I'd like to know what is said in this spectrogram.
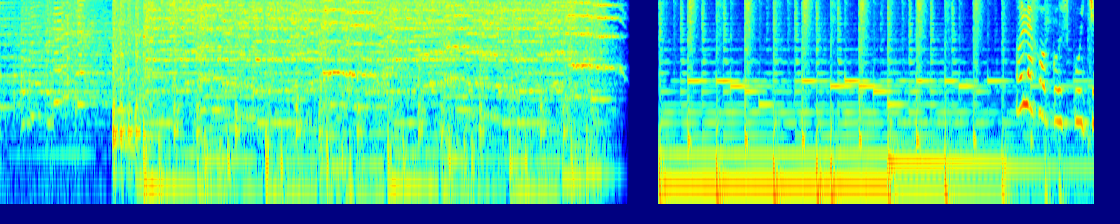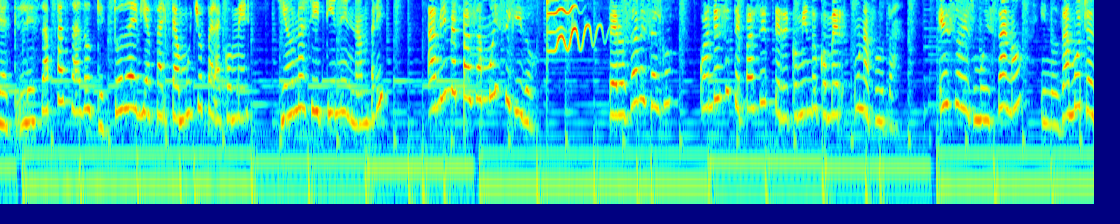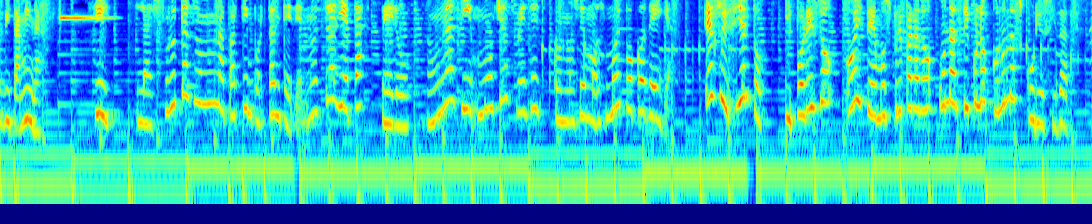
Hola Hocus Cuchas, ¿les ha pasado que todavía falta mucho para comer y aún así tienen hambre? A mí me pasa muy seguido. Pero ¿sabes algo? Cuando eso te pase te recomiendo comer una fruta. Eso es muy sano y nos da muchas vitaminas. Sí, las frutas son una parte importante de nuestra dieta, pero aún así muchas veces conocemos muy poco de ellas. Eso es cierto, y por eso hoy te hemos preparado un artículo con unas curiosidades.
